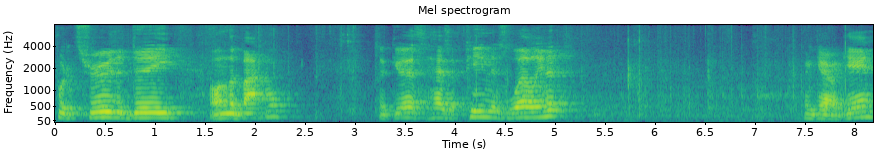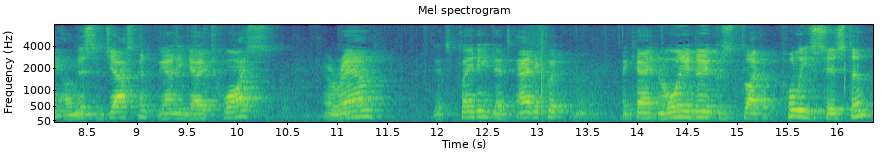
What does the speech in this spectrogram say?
put it through the D on the buckle. The girth has a pin as well in it. We go again on this adjustment, we only go twice around. That's plenty, that's adequate. Okay, and all you do, because it's like a pulley system,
